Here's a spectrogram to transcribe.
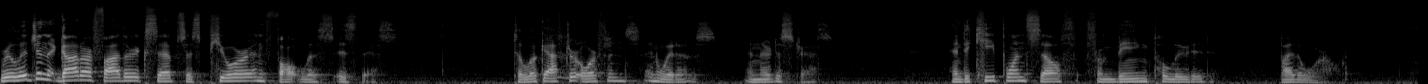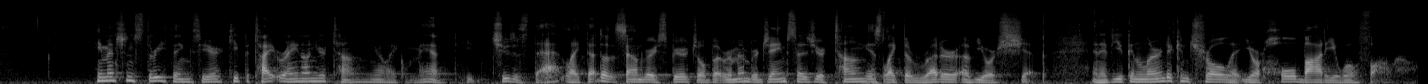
Religion that God our Father accepts as pure and faultless is this to look after orphans and widows in their distress, and to keep oneself from being polluted by the world. He mentions three things here. Keep a tight rein on your tongue. You're like, man, he chooses that? Like, that doesn't sound very spiritual. But remember, James says your tongue is like the rudder of your ship. And if you can learn to control it, your whole body will follow.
